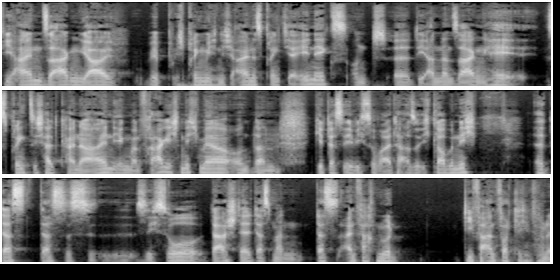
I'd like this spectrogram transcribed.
die einen sagen, ja, ich bringe mich nicht ein, es bringt ja eh nichts. Und äh, die anderen sagen, hey, es bringt sich halt keiner ein, irgendwann frage ich nicht mehr und dann mhm. geht das ewig so weiter. Also ich glaube nicht, äh, dass, dass es sich so darstellt, dass man das einfach nur die Verantwortlichen von,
